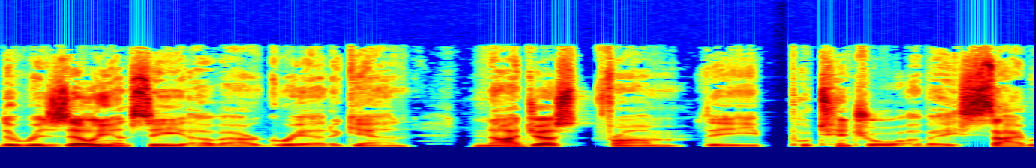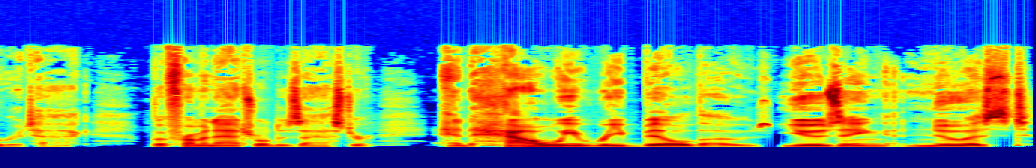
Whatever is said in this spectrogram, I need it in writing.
The resiliency of our grid, again, not just from the potential of a cyber attack, but from a natural disaster, and how we rebuild those using newest,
